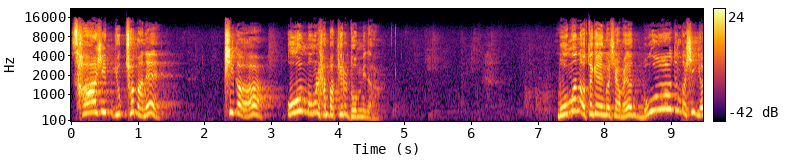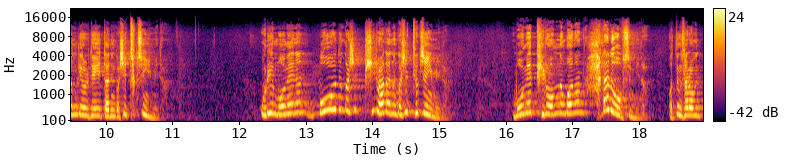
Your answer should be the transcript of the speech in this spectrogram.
46초 만에 피가 온 몸을 한 바퀴를 돕니다. 몸은 어떻게 된 것이냐면 모든 것이 연결되어 있다는 것이 특징입니다. 우리 몸에는 모든 것이 필요하다는 것이 특징입니다. 몸에 필요 없는 것은 하나도 없습니다. 어떤 사람은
